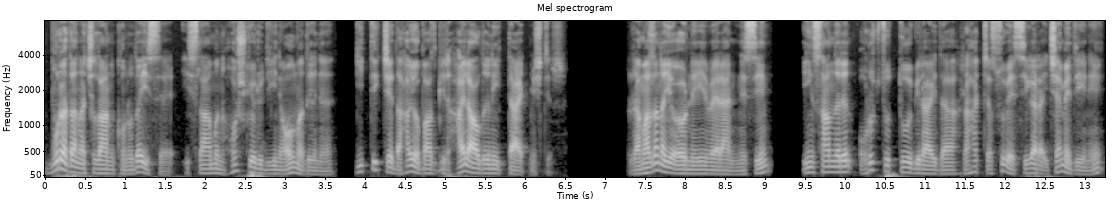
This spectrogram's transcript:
Buradan açılan konuda ise İslam'ın hoşgörü dini olmadığını, gittikçe daha yobaz bir hal aldığını iddia etmiştir. Ramazan ayı örneği veren Nesin, insanların oruç tuttuğu bir ayda rahatça su ve sigara içemediğini,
